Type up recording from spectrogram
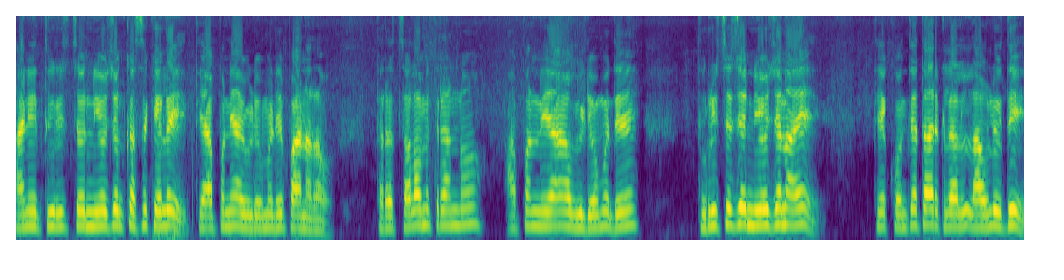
आणि तुरीचं नियोजन कसं केलं आहे ते आपण या व्हिडिओमध्ये पाहणार आहोत. तर चला मित्रांनो आपण या व्हिडिओमध्ये तुरीचं जे नियोजन आहे ते कोणत्या तारखेला लावले होते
